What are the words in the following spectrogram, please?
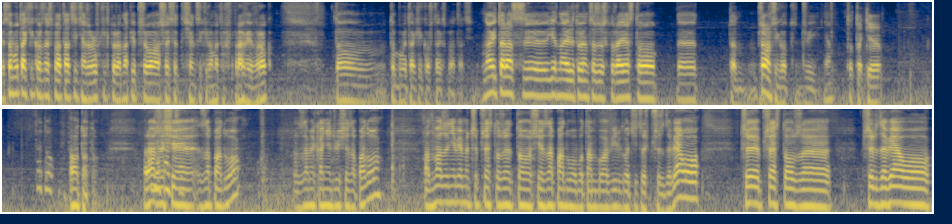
Więc to był taki koszt eksploatacji ciężarówki, która napieprzyła 600 tysięcy kilometrów prawie w rok. To, to były takie koszty eksploatacji. No i teraz y, jedna irytująca rzecz, która jest, to y, ten przełącznik od drzwi, nie? To takie To tu. o, to to. Raz, że się zapadło, zamykanie drzwi się zapadło, a dwa, że nie wiemy, czy przez to, że to się zapadło, bo tam była wilgoć i coś przyrdzewiało, czy przez to, że przyrdzewiało.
